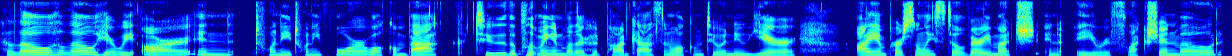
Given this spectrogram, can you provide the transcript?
Hello, hello. Here we are in 2024. Welcome back to the Blooming in Motherhood podcast and welcome to a new year. I am personally still very much in a reflection mode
